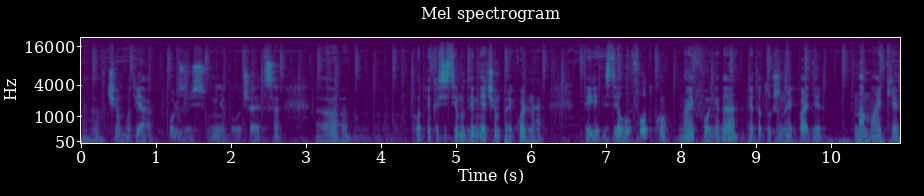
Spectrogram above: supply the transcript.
э, чем вот я пользуюсь, у меня получается, э, вот экосистема для меня чем прикольная. Ты сделал фотку на айфоне, да, это тут же на айпаде, на маке,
